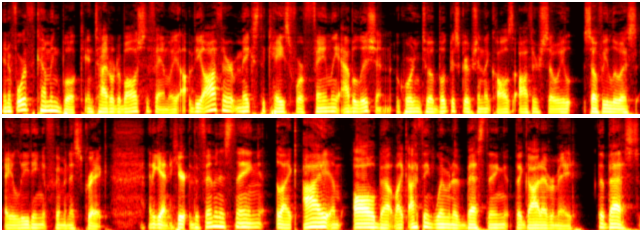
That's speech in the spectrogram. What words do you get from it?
In a forthcoming book entitled Abolish the Family, the author makes the case for family abolition, according to a book description that calls author Sophie Lewis a leading feminist critic. And again, here, the feminist thing, like, I am all about, like, I think women are the best thing that God ever made. The best.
